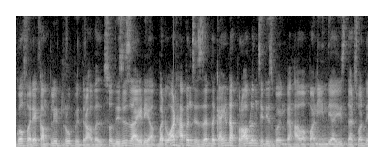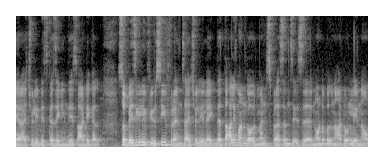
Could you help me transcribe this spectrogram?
go for a complete troop withdrawal so this is the idea. But what happens is that the kind of problems it is going to have upon india is that's what they are actually discussing in this article. So basically if you see friends actually like the taliban government's presence is uh, notable not only now.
